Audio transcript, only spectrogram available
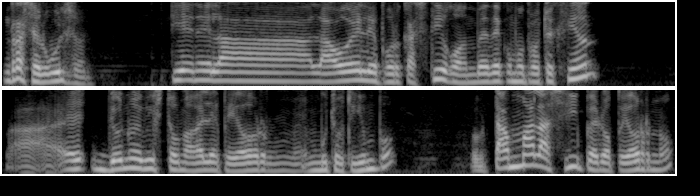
Russell Wilson. Tiene la, la OL por castigo en vez de como protección, Ah, eh, yo no he visto una L peor en mucho tiempo. Tan mala sí, pero peor no.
